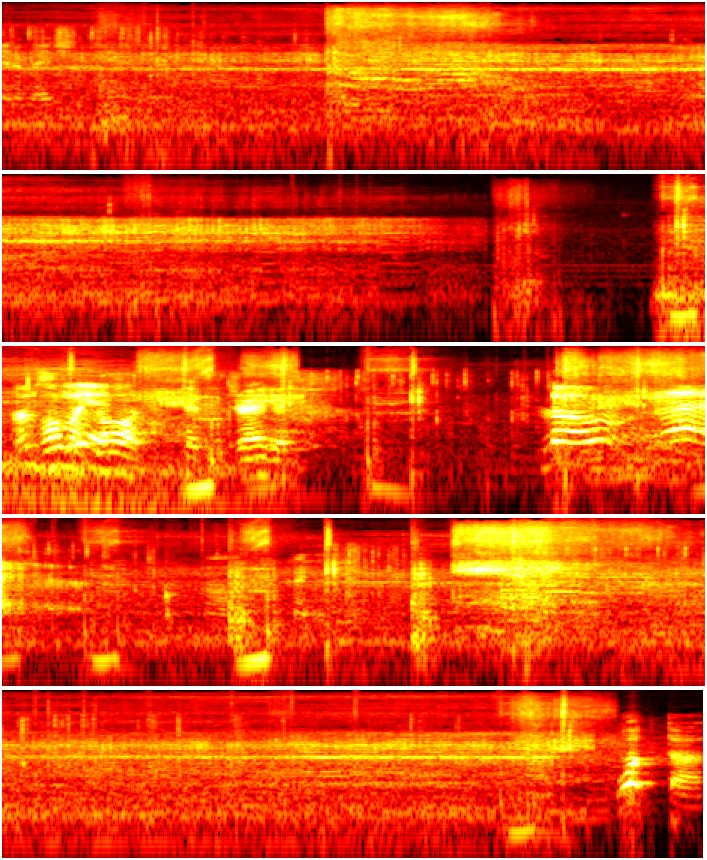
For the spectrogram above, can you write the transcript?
animation. I'm Oh my god, it's a dragon. No! Oh. What the?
